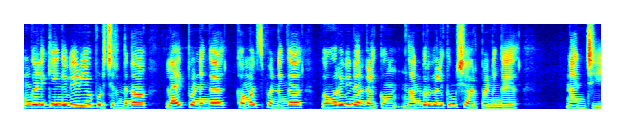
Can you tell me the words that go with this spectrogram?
உங்களுக்கு எங்கள் வீடியோ பிடிச்சிருந்துன்னா லைக் பண்ணுங்கள் கமெண்ட்ஸ் பண்ணுங்கள் உங்கள் உறவினர்களுக்கும் நண்பர்களுக்கும் ஷேர் பண்ணுங்கள் நன்றி.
